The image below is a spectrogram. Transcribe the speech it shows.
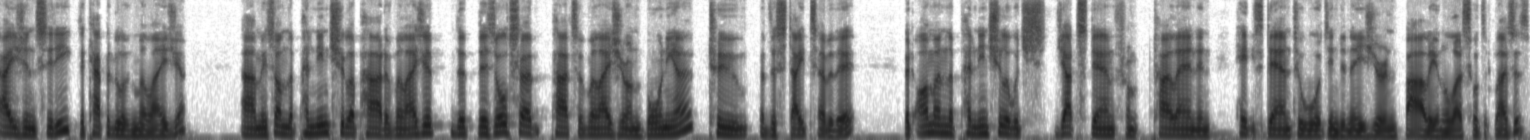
Asian city, the capital of Malaysia. Um, it's on the peninsula part of Malaysia. The, there's also parts of Malaysia on Borneo, two of the states over there. But I'm on the peninsula, which juts down from Thailand and heads down towards Indonesia and Bali and all those sorts of places.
